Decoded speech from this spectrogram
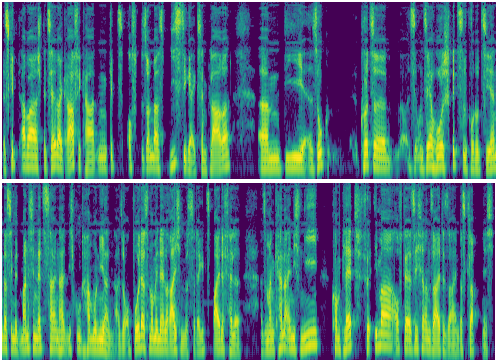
Es gibt aber speziell bei Grafikkarten gibt es oft besonders biestige Exemplare, ähm, die so kurze und sehr hohe Spitzen produzieren, dass sie mit manchen Netzteilen halt nicht gut harmonieren. Also obwohl das nominell reichen müsste, da gibt es beide Fälle. Also man kann eigentlich nie komplett für immer auf der sicheren Seite sein. Das klappt nicht.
